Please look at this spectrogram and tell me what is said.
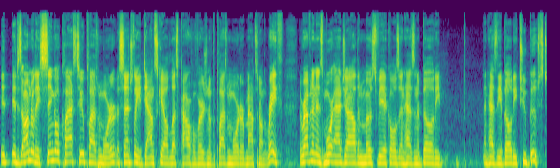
it. It is armed with a single Class 2 plasma mortar, essentially a downscaled, less powerful version of the plasma mortar mounted on the Wraith. The Revenant is more agile than most vehicles and has an ability and has the ability to boost,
